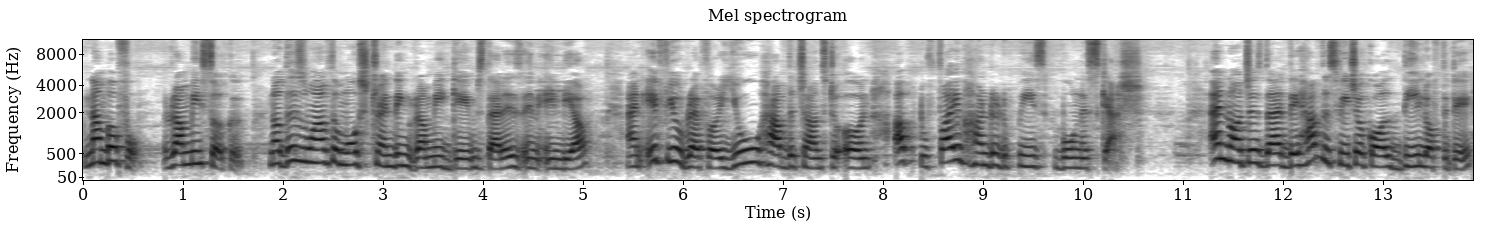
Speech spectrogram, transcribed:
Number 4. Rummy Circle. Now this is one of the most trending rummy games that is in India and if you refer you have the chance to earn up to 500 rupees bonus cash. And not just that, they have this feature called Deal of the Day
